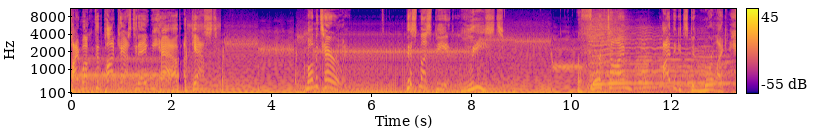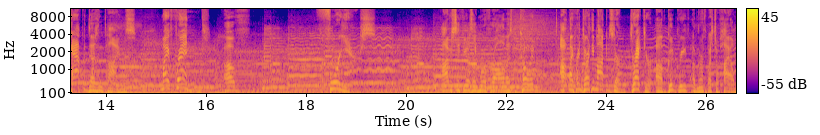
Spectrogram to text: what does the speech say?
Hi, and welcome to the podcast. Today we have a guest momentarily. This must be at least her fourth time. I think it's been more like half a dozen times. My friend of four years. Obviously feels like more for all of us with COVID. Uh, my friend Dorothy Mockenstern, director of Good Grief of Northwest Ohio,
